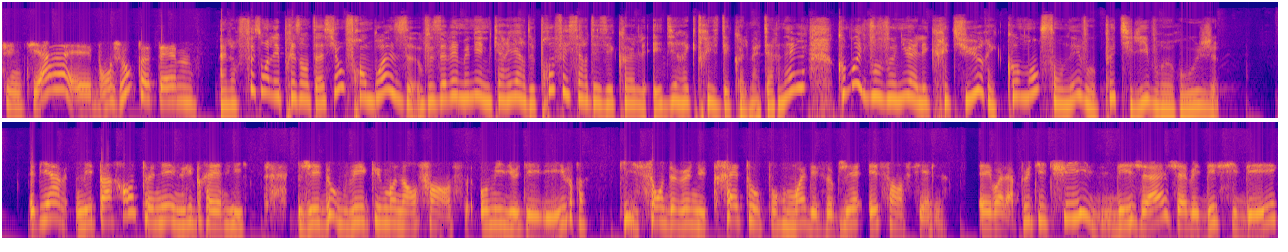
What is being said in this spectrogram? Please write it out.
Cynthia et bonjour Totem. Alors faisons les présentations. Framboise, vous avez mené une carrière de professeur des écoles et directrice d'école maternelle. Comment êtes-vous venue à l'écriture et comment sont nés vos petits livres rouges? Eh bien, mes parents tenaient une librairie. J'ai donc vécu mon enfance au milieu des livres qui sont devenus très tôt pour moi des objets essentiels. Et voilà, petite fille, déjà, j'avais décidé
